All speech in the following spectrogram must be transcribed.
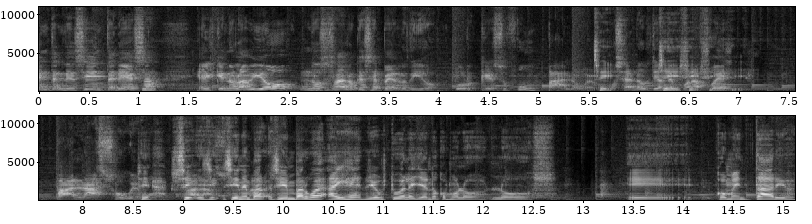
en tendencia y interesa. El que no la vio, no se sabe lo que se perdió. Porque eso fue un palo, güey. Sí. O sea, la última Sí, temporada fue. Palazo, güey. sí, sí, sí, sin, embargo, sin embargo, hay gente, yo estuve leyendo como los, los eh, comentarios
